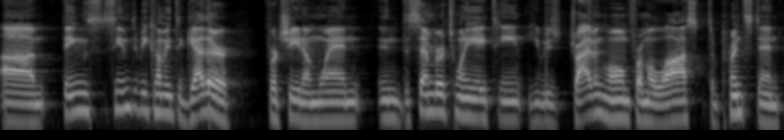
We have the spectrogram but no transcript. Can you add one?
Um, things seem to be coming together for Cheatham when in December 2018 he was driving home from a loss to Princeton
